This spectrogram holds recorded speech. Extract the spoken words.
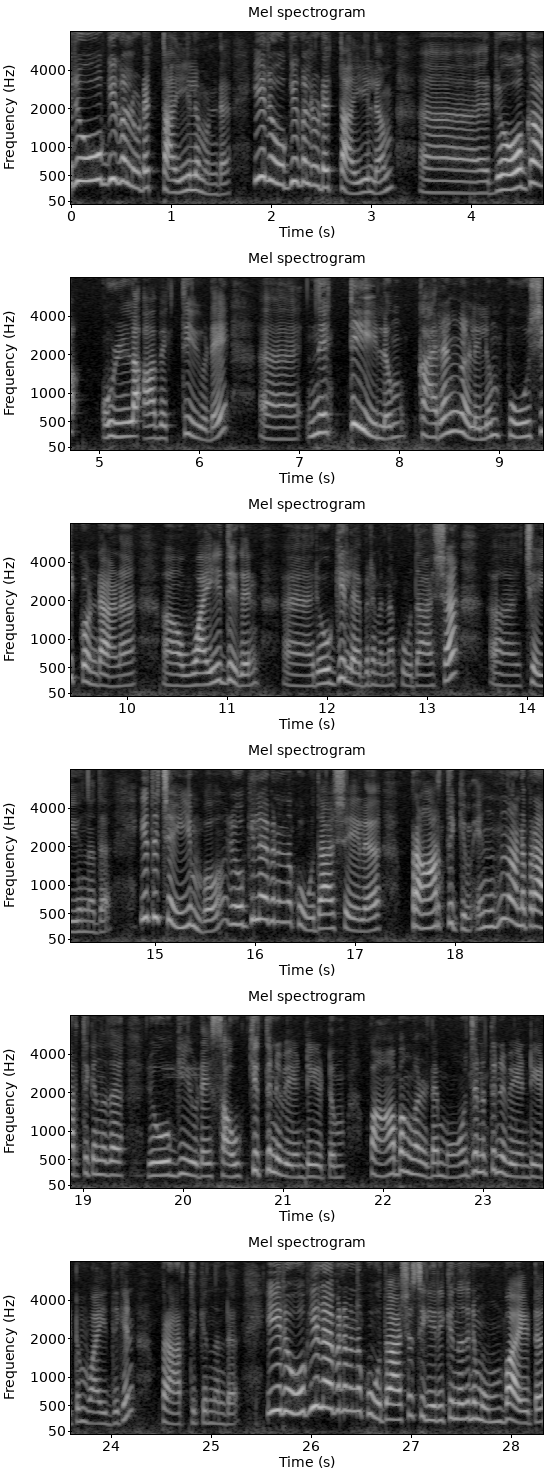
രോഗികളുടെ തൈലമുണ്ട്. ഈ രോഗികളുടെ തൈലം രോഗ ഉള്ള ആ വ്യക്തിയുടെ നെറ്റിയിലും കരങ്ങളിലും പൂശിക്കൊണ്ടാണ് വൈദികൻ രോഗിലേപനം എന്ന കൂതാശ ചെയ്യുന്നത്. ഇത് ചെയ്യുമ്പോൾ രോഗിലേപനം എന്ന കൂതാശയിൽ പ്രാർത്ഥിക്കും. എന്തിനാണ് പ്രാർത്ഥിക്കുന്നത്? രോഗിയുടെ സൗഖ്യത്തിന് വേണ്ടിയിട്ടും പാപങ്ങളുടെ മോചനത്തിന് വേണ്ടിയിട്ടും വൈദികൻ പ്രാർത്ഥിക്കുന്നുണ്ട്. ഈ രോഗിലേപനം എന്ന കൂതാശ സ്വീകരിക്കുന്നതിന് മുമ്പായിട്ട്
